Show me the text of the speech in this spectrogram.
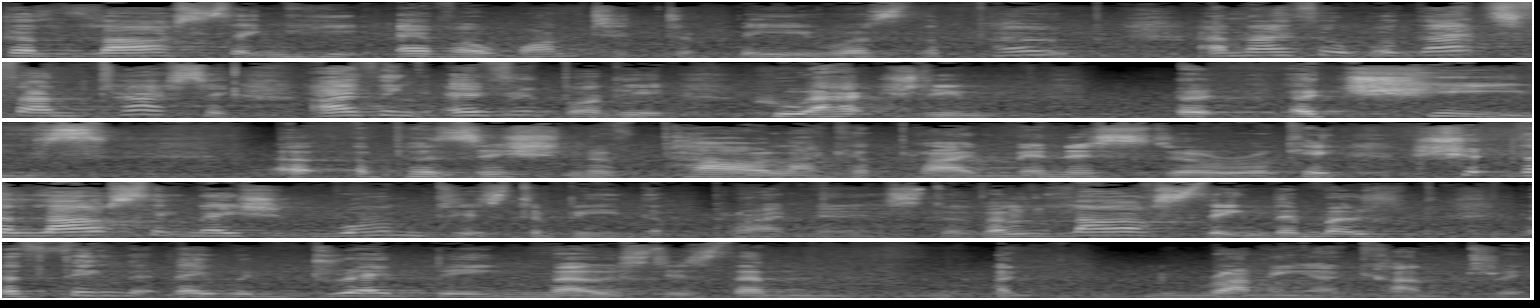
the last thing he ever wanted to be was the pope. And I thought, well, that's fantastic. I think everybody who actually uh, achieves a, a position of power, like a prime minister or a king, should, the last thing they should want is to be the prime minister. The last thing, the most, the thing that they would dread being most is them uh, running a country,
